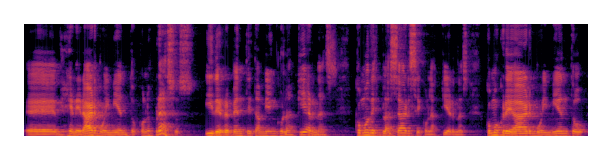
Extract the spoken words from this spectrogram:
em, generar movimiento con los brazos? Y de repente también con las piernas. ¿Cómo desplazarse con las piernas? ¿Cómo crear movimiento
